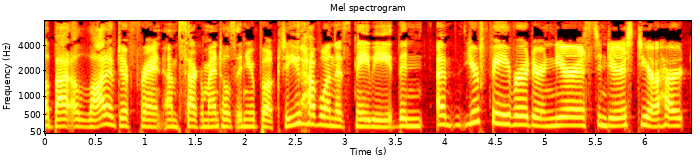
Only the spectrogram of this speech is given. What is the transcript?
about a lot of different um, sacramentals in your book. Do you have one that's maybe the um, your favorite or nearest and dearest to your heart?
